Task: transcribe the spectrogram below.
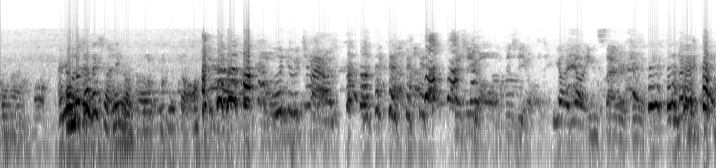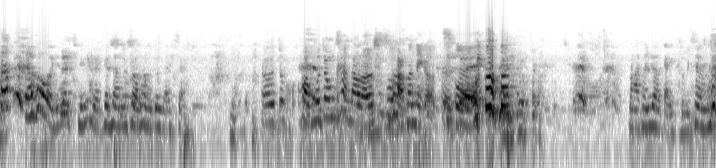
不会。我们特别喜欢那首歌，无独走。无独 child。这是有，这是有。有有 insider joke。然后我就在群里面跟他们说，他们都在想。然后就恍惚中看到了苏杭的那个字。对。马上就要改头像了。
